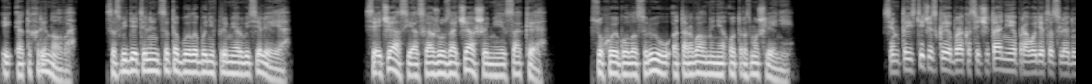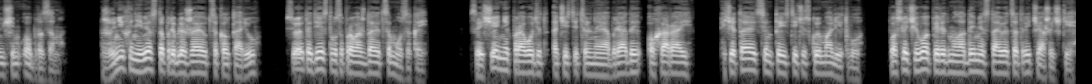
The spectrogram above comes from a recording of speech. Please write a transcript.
и это хреново. Со свидетельницей-то было бы не в пример веселее. Сейчас я схожу за чашами и саке. Сухой голос Рю оторвал меня от размышлений. Синтеистическое бракосочетание проводится следующим образом. Жених и невеста приближаются к алтарю. Все это действо сопровождается музыкой. Священник проводит очистительные обряды, охарай, и читает синтеистическую молитву, после чего перед молодыми ставятся три чашечки,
